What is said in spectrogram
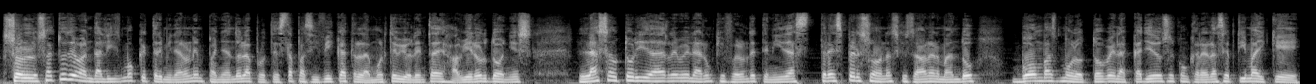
Sobre los actos de vandalismo que terminaron empañando la protesta pacífica tras la muerte violenta de Javier Ordóñez, las autoridades revelaron que fueron detenidas tres personas que estaban armando bombas Molotov en la calle 12 con carrera séptima y que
